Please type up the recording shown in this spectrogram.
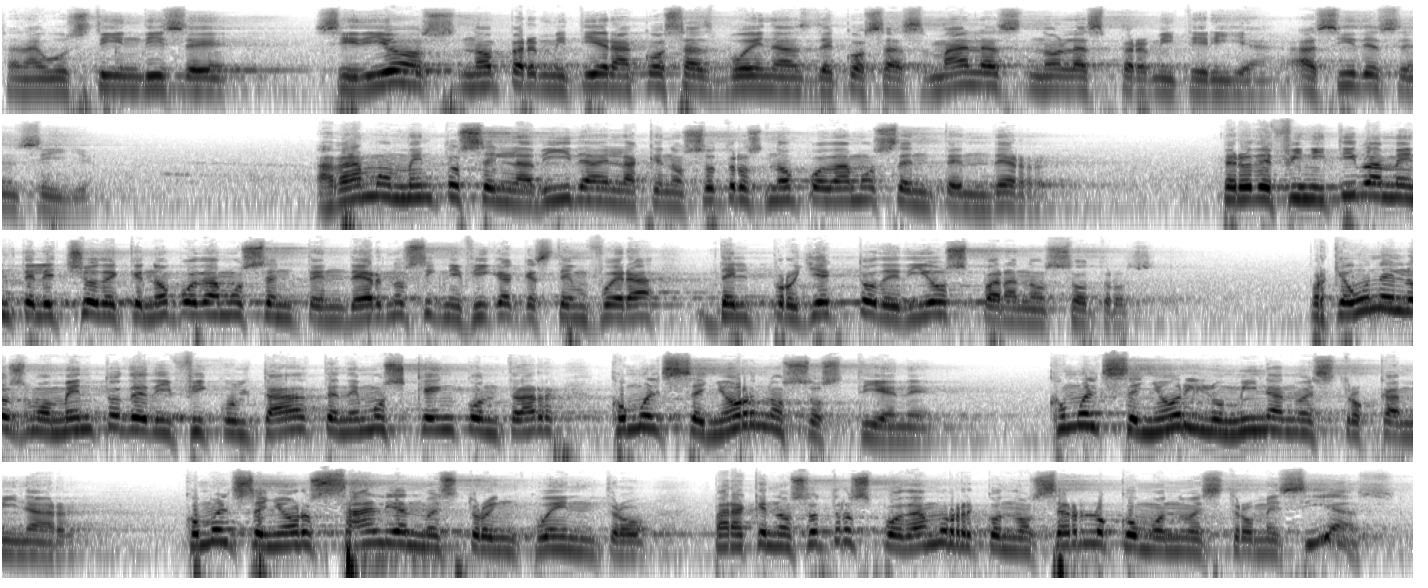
San Agustín dice, si Dios no permitiera cosas buenas de cosas malas, no las permitiría. Así de sencillo. Habrá momentos en la vida en la que nosotros no podamos entender, pero definitivamente el hecho de que no podamos entender no significa que estén fuera del proyecto de Dios para nosotros. Porque aún en los momentos de dificultad tenemos que encontrar cómo el Señor nos sostiene, cómo el Señor ilumina nuestro caminar, cómo el Señor sale a nuestro encuentro para que nosotros podamos reconocerlo como nuestro Mesías.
